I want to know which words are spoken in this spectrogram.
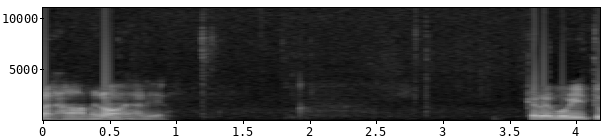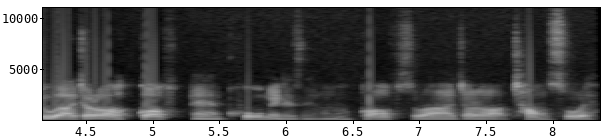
မှတ်ထားရမယ်เนาะအဲ့ဒါလေး category 2ကကျတော့ cough and cold medicine ပေါ့နော် cough ဆိုတာကျတော့ချောင်းဆိုးတယ်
